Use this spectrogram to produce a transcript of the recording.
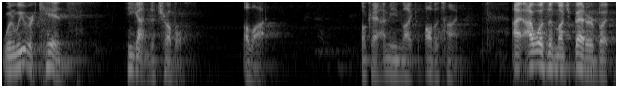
When we were kids, he got into trouble a lot. Okay, I mean, like all the time. I, I wasn't much better, but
